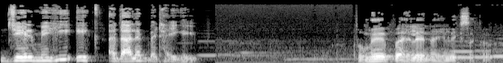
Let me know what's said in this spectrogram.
جیل میں ہی ایک عدالت بیٹھائی گئی۔ تمہیں پہلے نہیں لکھ سکا۔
